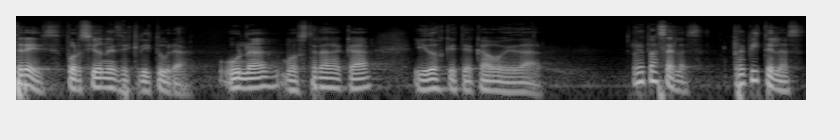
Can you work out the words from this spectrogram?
tres porciones de escritura. Una mostrada acá y dos que te acabo de dar. Repásalas, repítelas,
